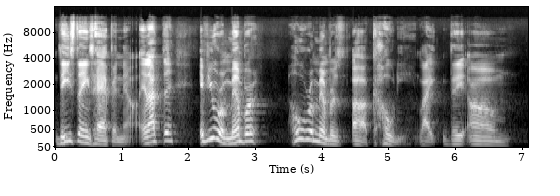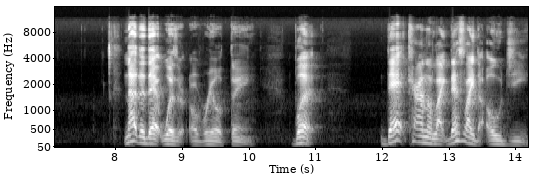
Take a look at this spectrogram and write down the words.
these things happen now, and I think if you remember, who remembers uh, Kony? Like the um, not that that wasn't a real thing, but that kind of like that's like the OG.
